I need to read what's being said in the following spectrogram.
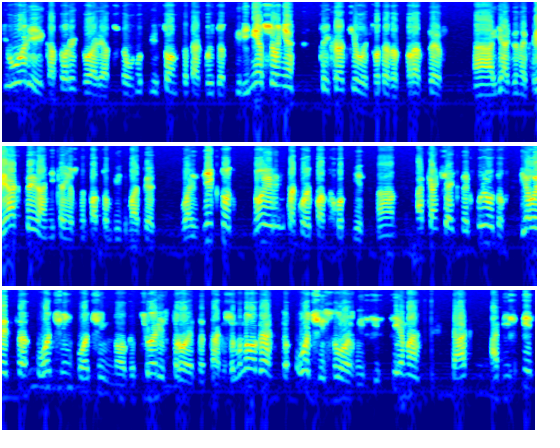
теории, которые говорят, что внутри Солнца как бы идет перемешивание, прекратилось вот этот процесс э, ядерных реакций, они, конечно, потом, видимо, опять возникнут, но и такой подход есть. Э, окончательных выводов делается очень-очень много. Теорий строится также много, это очень сложная система, так, объяснить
